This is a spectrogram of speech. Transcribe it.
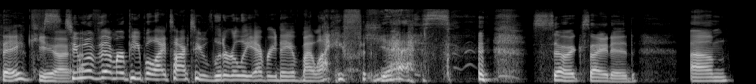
Thank you. two of them are people I talk to literally every day of my life. Yes. so excited. Um,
